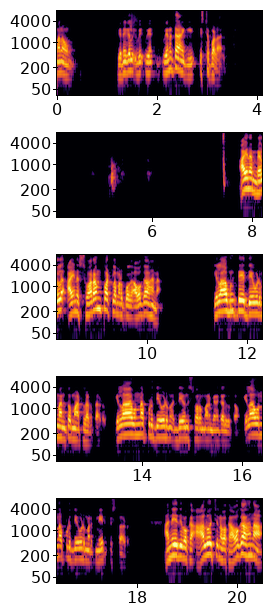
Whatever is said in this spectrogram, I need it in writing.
మనం వినగలి వి- వి- వినటానికి ఇష్టపడాలి. ఆయన మెల్ల ఆయన స్వరం పట్ల మనకు ఒక అవగాహన. ఇలా ఉంటే దేవుడు మనతో మాట్లాడతాడు. ఇలా ఉన్నప్పుడు దేవుడు దేవుని స్వరం మనం వినగలుగుతాం. ఇలా ఉన్నప్పుడు దేవుడు మనకు నేర్పిస్తాడు అనేది ఒక ఆలోచన ఒక అవగాహన.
